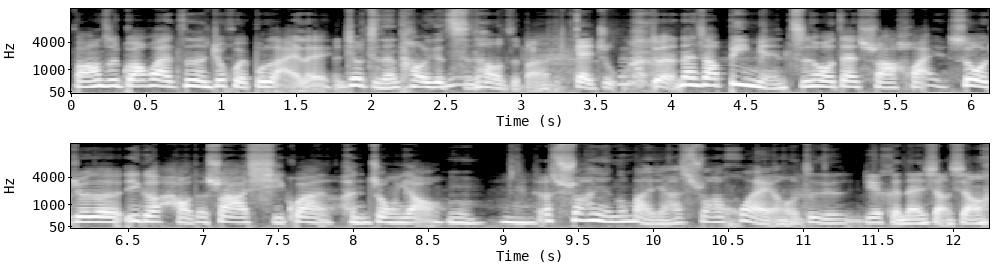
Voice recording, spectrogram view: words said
珐琅质刮坏真的就回不来嘞，就只能套一个瓷套子把它盖住。对，但是要避免之后再刷坏，所以我觉得一个好的刷牙习惯很重要。嗯嗯，那刷牙能把牙刷坏哦，这个也很难想象。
